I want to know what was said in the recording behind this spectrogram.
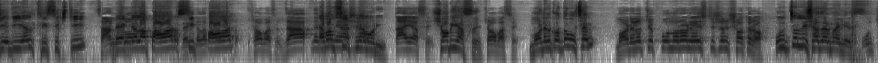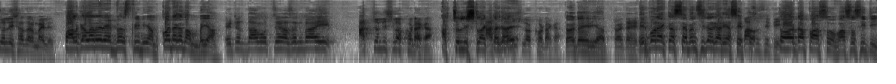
JBL three sixty ব্যাগডালা পাওয়ার সিট পাওয়ার সব আছে। যা আপনার এবং seat তাই আছে। সবই আছে। সব আছে। মডেল কত বলছেন? মডেল হচ্ছে পনেরো রেজিস্ট্রেশন সতেরো। উনচল্লিশ হাজার মাইলেজ উনচল্লিশ হাজার মাইলেজ পাল কালারের অ্যাডভান্স প্রিমিয়াম কয় টাকা দাম ভাইয়া? এটার দাম হচ্ছে হাসান ভাই আটচল্লিশ লক্ষ টাকা। আটচল্লিশ লাখ টাকা লক্ষ টাকা। টয়টা হেরিয়ার টয়টা এরপর একটা সেভেন সিটার গাড়ি আছে। টয়টা পাঁচশো পাঁচশো সিটি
